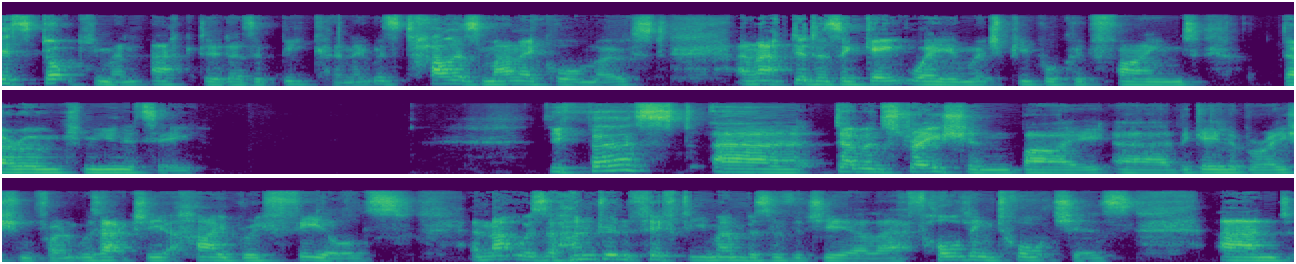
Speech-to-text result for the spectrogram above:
this document acted as a beacon. It was talismanic almost and acted as a gateway in which people could find their own community. The first uh, demonstration by uh, the Gay Liberation Front was actually at Highbury Fields, and that was 150 members of the GLF holding torches and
